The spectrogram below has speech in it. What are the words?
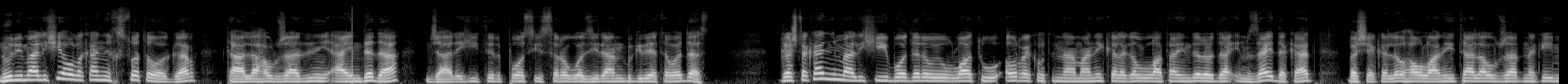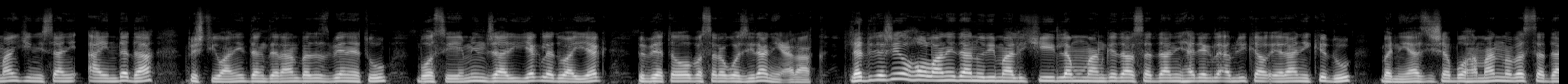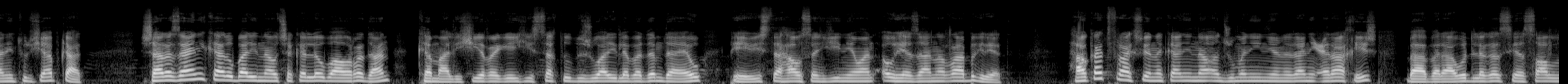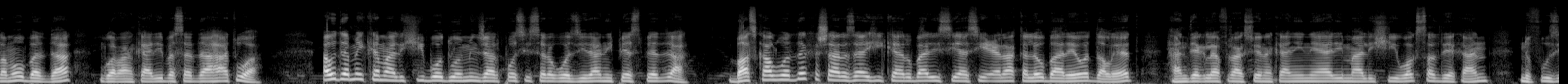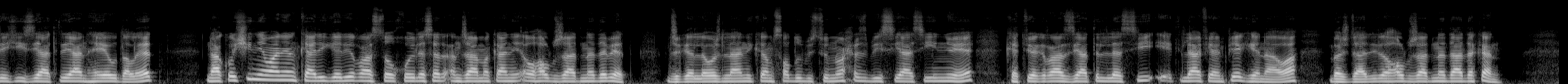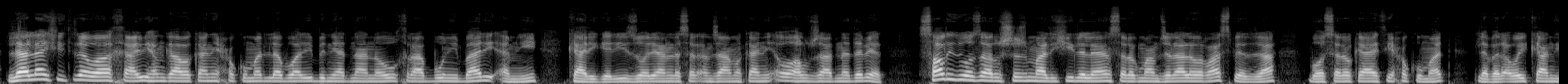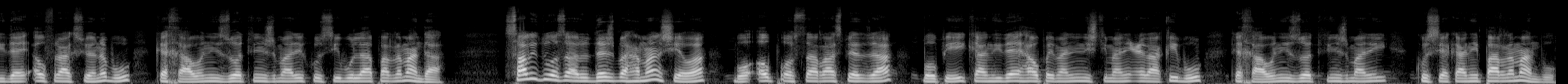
نوری مالیکی هەوڵەکانی خستووەتەوە گەڕ تا لە هەڵبژاردنی ئایندەدا جارێکی تر پۆستی سەرۆک وەزیران بگرێتەوە دەست. گەشتەکانی مالیکی بۆ دەرەوەی وڵات و ئەو ڕێکەوتننامانەی کە لەگەڵ وڵاتانی دەرەوەدا ئیمزای دەکات بەشێکە لەو هەوڵانەی تا لە هەڵبژاردنەکەی مانگی نیسانی ئایندەدا پشتیوانی دەنگدەران بەدەست بێنێت و بۆ سێیەمین جاری یەک لە دوای یەک ببێتەوە بە سەرۆک وەزیرانی عێراق. لە درێژەی هۆڵانێدا نوری مالیکی لەم مانگەدا سەردانی هەریەک لە ئەمریکا و ئێرانی کرد و بە نیازیشە بۆ هەمان مەبەست سەردانی تورکیا بکات. شارەزایانی کاروباری ناوچەکە لەو باوەڕەدان کە مالیکی ڕێگەیەکی سەخت و دژواری لەبەردەمدایە و پێویستە هاوسەنگی نێوان ئەو هێزانە ڕابگرێت. هاوکات فراکسیۆنەکانی ناو ئەنجومەنی نوێنەرانی عێراقیش بە بەراورد لەگەڵ سێ ساڵ لەمەوبەردا گۆڕانکاری بەسەردا هاتووە. ئەو دەمەی کە مالیکی بۆ دووەمین جار پۆستی سەرۆکوەزیرانی پێ سپێردرا. باسکاڵ وەردە کە شارەزایەکی کاروباری سیاسی عێراقە لەو بارەیەوە دەڵێت، هەندێک لە فراکسیۆنەکانی نەیاری مالیکی وەک سەدرەکان نفوزێکی زیاتریان هەیە و دەڵێت، ناکۆکی نێوانیان کاریگەری ڕاستەوخۆی لەسەر ئەنجامەکانی ئەو هەڵبژاردنە دەبێت، جگە لەوەش لانیکەم سەد و بیست و نۆ حزبی سیاسیی نوێ کە توێکڕا زیاتر لە سی ئیتلافیان پێکهێناوە بەشداری لەو هەڵبژاردنەدا دەکەن. لە لایشی ترەوە خاوی هەنگاوەکانی حکوومەت لە بواری بنیادنانەوە و خراپ بوونی باری ئەمنی کاریگەری زۆریان لە سەر ئەنجامەکانی ئەو هەڵبژاردنە دەبێت. ساڵی دوو هەزار و شەش مالیکی لە لایەن سەرۆک مام جەلالەوە ڕاسپێردرا بۆ سەرۆکایەتی حکوومەت لە بەر ئەوەی کاندیدای ئەو فراکسیۆنە بوو کە خاوەنی زۆرترین ژمارەی کورسی بوو لە پەرلەماندا. ساڵی دوو هەزار و دە بە هەمان شێوە بۆ ئەو پۆستە ڕاسپێردرا، بەو پێیی کاندیدای هاوپەیمانی نیشتیمانی عێراقی بوو کە خاوەنی زۆرترین ژمارەی کورسییەکانی پارلەمان بوو.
